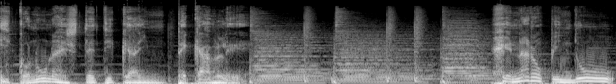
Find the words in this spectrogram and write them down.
y con una estética impecable. Genaro Pindú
